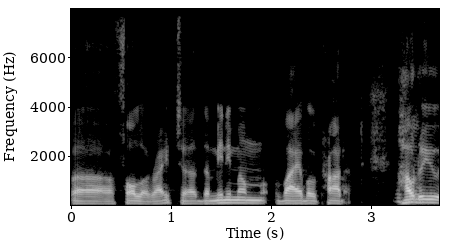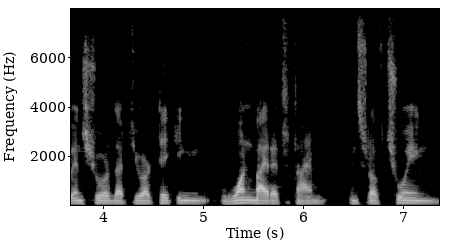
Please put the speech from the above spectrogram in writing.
uh, follow, right? Uh, the minimum viable product. Mm-hmm. How do you ensure that you are taking one bite at a time instead of chewing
